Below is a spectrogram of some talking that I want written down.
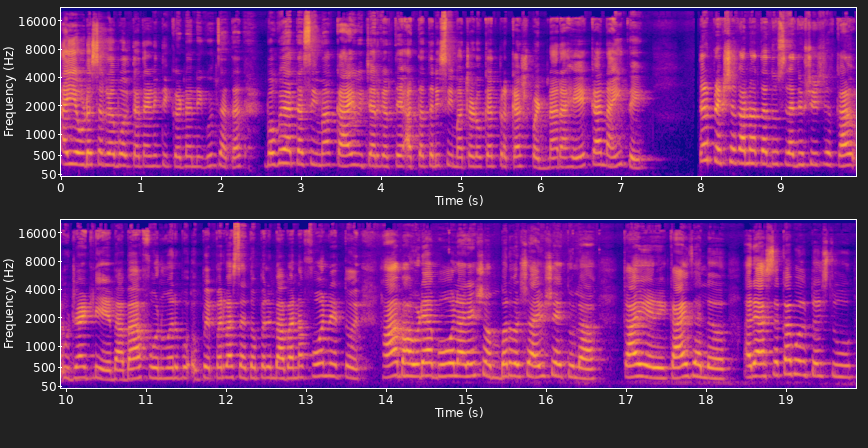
आई एवढं सगळं बोलतात आणि तिकडनं निघून जातात. बघूया आता सीमा काय विचार करते. आता तरी सीमाच्या डोक्यात प्रकाश पडणार आहे का नाही ते. तर प्रेक्षकांना आता दुसऱ्या दिवशी सकाळ उजाडली आहे. बाबा फोनवर बो- पेपर वाचताय तोपर्यंत बाबांना फोन येतोय. हा भावड्या बोल अरे शंभर वर्ष आयुष्य आहे तुला. काय आहे रे काय झालं? अरे असं का बोलतोयस तू?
